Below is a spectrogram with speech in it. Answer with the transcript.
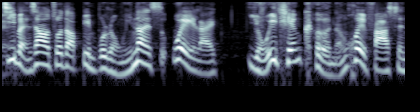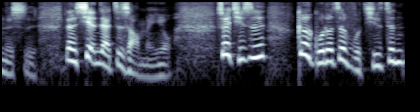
基本上要做到并不容易，那是未来。有一天可能会发生的事，但现在至少没有。所以其实各国的政府其实针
